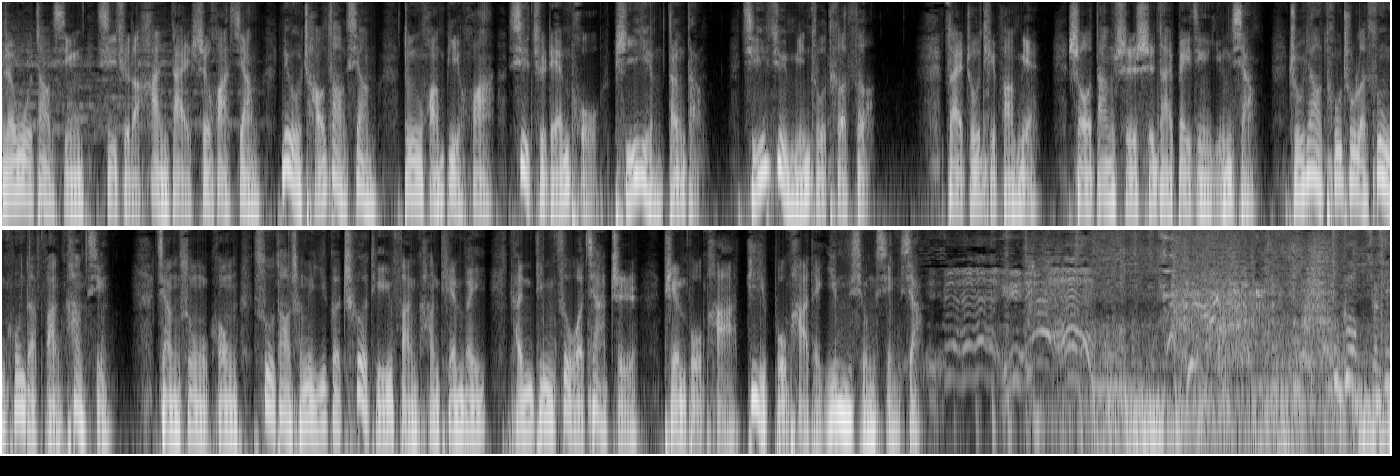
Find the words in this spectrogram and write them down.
人物造型吸取了汉代石画像、六朝造像、敦煌壁画、戏曲脸谱、皮影等等，极具民族特色。在主体方面，受当时时代背景影响，主要突出了孙悟空的反抗性，将孙悟空塑造成了一个彻底反抗天威、肯定自我价值、天不怕地不怕的英雄形象。悟空，小心！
